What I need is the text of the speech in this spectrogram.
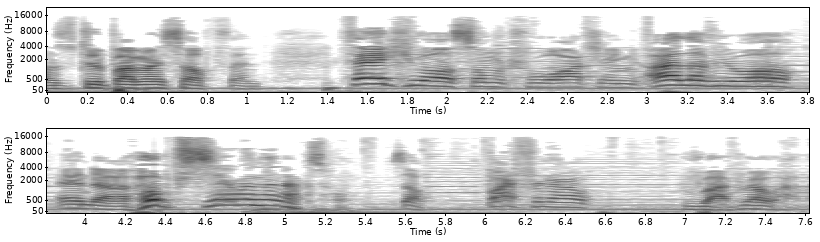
I'll just do it by myself then. Thank you all so much for watching. I love you all, and uh, hope to see you in the next one. So, bye for now. Rybro out.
